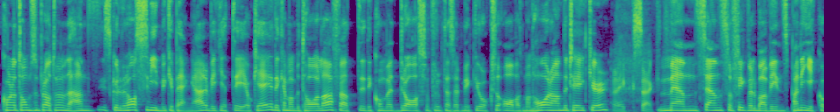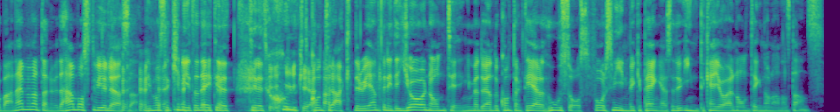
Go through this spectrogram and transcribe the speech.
Conrad Thompson pratade om det, han skulle väl ha svinmycket pengar, vilket är okej. Okay, det kan man betala för att det kommer dra så fruktansvärt mycket också av att man har Undertaker. Exakt. Men sen så fick väl bara Vince panik och bara, nej men vänta nu, det här måste vi ju lösa. Vi måste knyta dig till ett, till ett sjukt kontrakt där du egentligen inte gör någonting, men du är ändå kontrakterad hos oss, får svinmycket pengar så du inte kan göra någonting någon annanstans.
